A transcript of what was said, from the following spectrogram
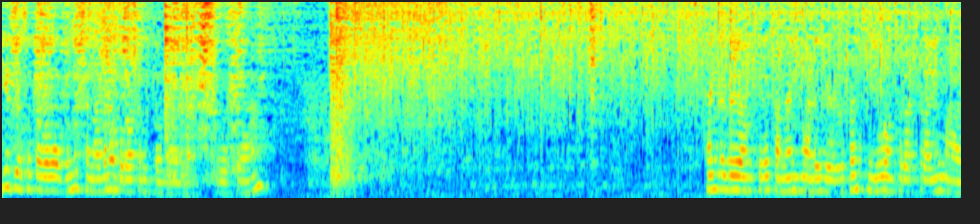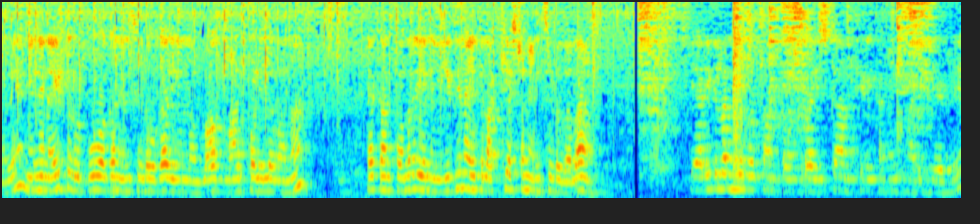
ಈ ದೋಸೆ ತಗೋದಾಗೂ ಚೆನ್ನಾಗನ ಬರೋಕಂತ ನೋಡ್ರಿ ದೋಸೆ ಹೆಂಗದ ಅಂತೇಳಿ ಕಮೆಂಟ್ ಮಾಡಿ ಹೇಳಿದ್ರು. ಫ್ರೆಂಡ್ಸ್ ನೀವು ಒಂದ್ಸಲ ಟ್ರೈ ಮಾಡ್ರಿ ನಿನ್ನೆ ನೈಟ್ ರುಬ್ಬುವಾಗ ನೆನೆಸಿಡುವಾಗ ಏನು ವ್ಲಾಗ್ ಮಾಡ್ಕೊಳ್ಳಿಲ್ಲ ನಾನು. ಯಾಕಂತಂದ್ರೆ ಏನು ಈಸಿನ ಐತಲ್ಲ, ಅಕ್ಕಿ ಅಷ್ಟು ನೆನೆಸಿಡೋದಲ್ಲ. ಯಾರಿಗೆಲ್ಲ ನೀರು ದೋಸೆ ಅಂತಂದ್ರೆ ಇಷ್ಟ ಅಂತ ಹೇಳಿ ಕಮೆಂಟ್ ಮಾಡಿ ಹೇಳ್ರಿ.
